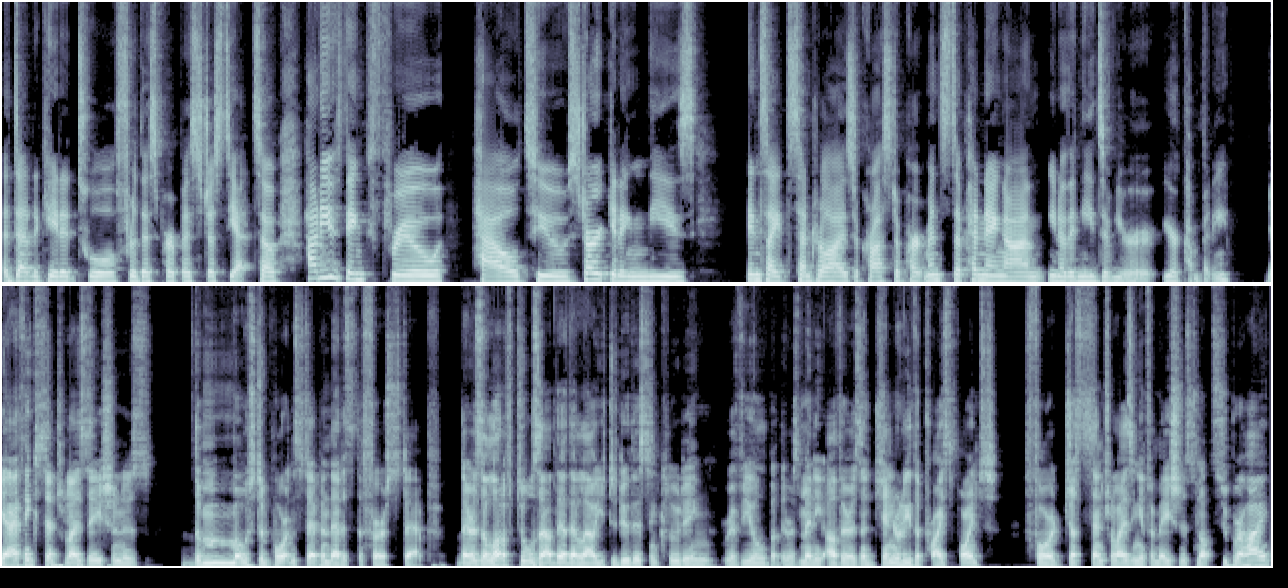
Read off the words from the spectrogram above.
a dedicated tool for this purpose just yet. So how do you think through how to start getting these insights centralized across departments depending on you know the needs of your your company yeah i think centralization is the most important step and that is the first step there's a lot of tools out there that allow you to do this including Reveall but there's many others and generally the price point for just centralizing information is not super high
